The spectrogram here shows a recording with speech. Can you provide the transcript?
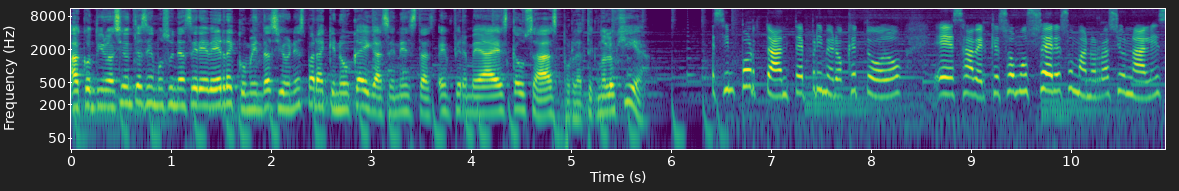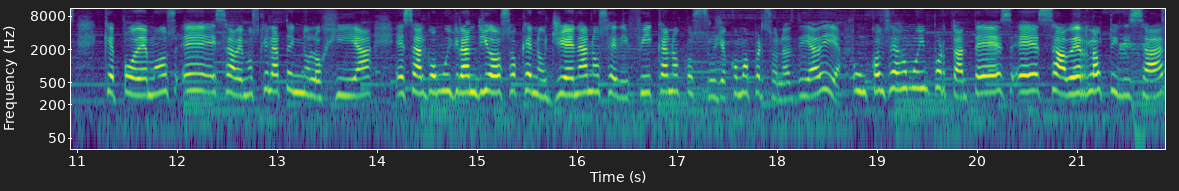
A continuación te hacemos una serie de recomendaciones para que no caigas en estas enfermedades causadas por la tecnología. Es importante, primero que todo, eh, saber que somos seres humanos racionales, que podemos, eh, sabemos que la tecnología es algo muy grandioso, que nos llena, nos edifica, nos construye como personas día a día. Un consejo muy importante es saberla utilizar,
